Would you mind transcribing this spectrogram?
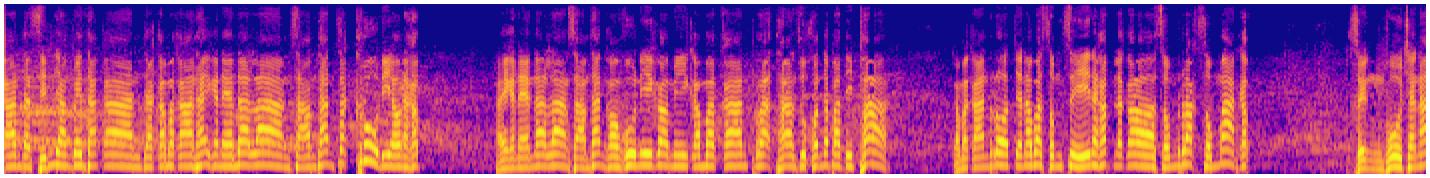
การตัดสินอย่างเป็นทางการ จากกรรมการให้คะแนนด้านล่าง 3 ท่านสักครู่เดียวนะครับ ให้คะแนนด้านล่าง 3 ท่านของคู่นี้ก็มีกรรมการประธานสุคนปฏิภาค กรรมการโรจนวัฒน์สมศรีนะครับแล้วก็สมรักสมมาตรครับ ซึ่งผู้ชนะ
